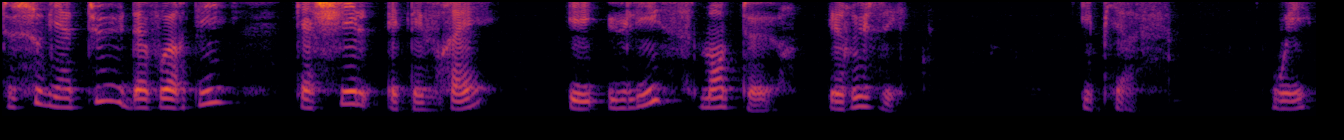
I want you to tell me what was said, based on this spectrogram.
Te souviens-tu d'avoir dit qu'Achille était vrai et Ulysse menteur et rusé? Hippias. Oui.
